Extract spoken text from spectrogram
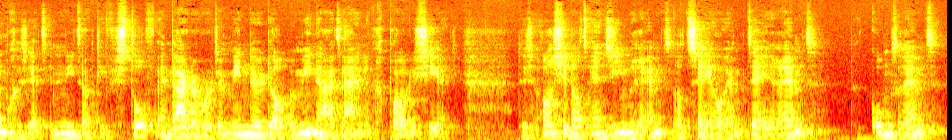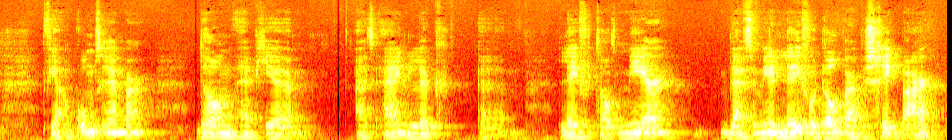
omgezet in een niet actieve stof en daardoor wordt er minder dopamine uiteindelijk geproduceerd. Dus als je dat enzym remt, dat COMT remt, komt remt, via een komtremmer, dan heb je uiteindelijk uh, levert dat meer, blijft er meer levodopa beschikbaar.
